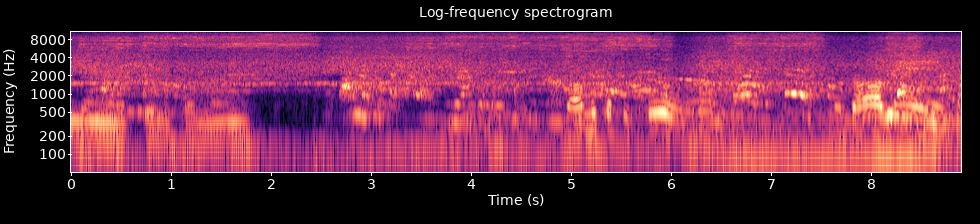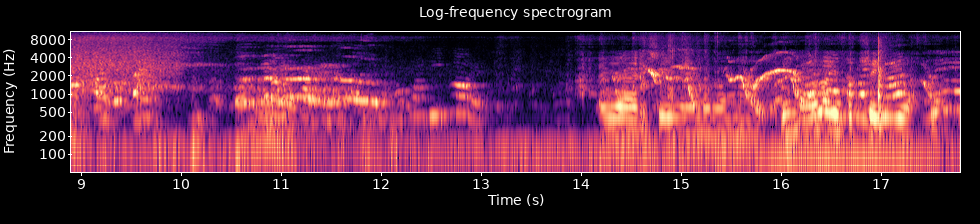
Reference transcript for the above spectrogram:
Yung. Dami kasi ito. Madami. Kaya isinin na lang natin. Wala yung kutsilyo ko.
